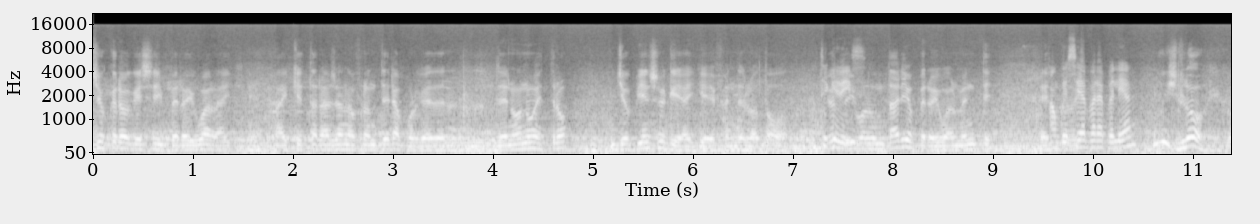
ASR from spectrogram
Yo creo que sí, pero igual hay que, hay que estar allá en la frontera porque del- de lo nuestro yo pienso que hay que defenderlo todo. ¿Usted yo qué soy dice? voluntario, pero igualmente... Aunque sea para pelear. Uy, lógico.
